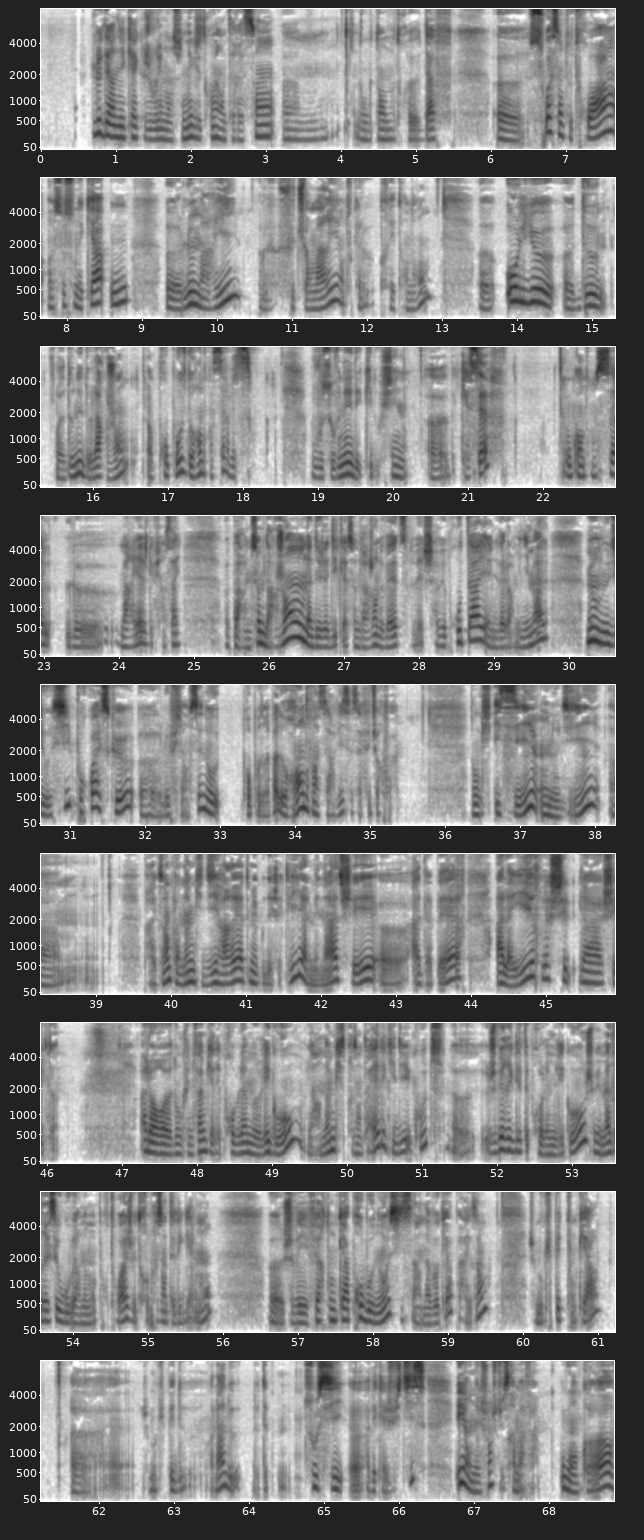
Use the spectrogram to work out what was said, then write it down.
Le dernier cas que je voulais mentionner, que j'ai trouvé intéressant, donc dans notre DAF 63, euh, ce sont des cas où euh, le mari, le futur mari, en tout cas le prétendant, euh, au lieu de donner de l'argent, propose de rendre un service. Vous vous souvenez des Kiddushin Kesef, quand on scelle le mariage, les fiançailles, par une somme d'argent, on a déjà dit que la somme d'argent devait être, devait être Prouta, il y a une valeur minimale, mais on nous dit aussi pourquoi est-ce que le fiancé ne proposerait pas de rendre un service à sa future femme? Donc ici, on nous dit, euh, par exemple, un homme qui dit Hareat Mekudeshetli, Almenad, chez euh, Adaber, Alaïr, la Shilton. Alors, euh, donc une femme qui a des problèmes légaux, il y a un homme qui se présente à elle et qui dit écoute, euh, je vais régler tes problèmes légaux, je vais m'adresser au gouvernement pour toi, je vais te représenter légalement, euh, je vais faire ton cas pro bono si c'est un avocat par exemple, je vais m'occuper de ton cas, euh, je vais m'occuper de voilà de, tes soucis euh, avec la justice. Et en échange tu seras ma femme. Ou encore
